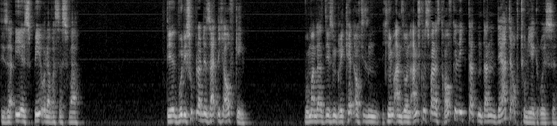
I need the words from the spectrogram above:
dieser ESB oder was das war, der, wo die Schublade seitlich aufging. Wo man da diesen Brikett auf diesen, ich nehme an, so einen Anschluss war das draufgelegt hat und dann, der hatte auch Turniergröße.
